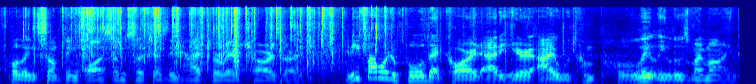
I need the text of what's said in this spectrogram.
pulling something awesome such as the Hyper Rare Charizard. And if I were to pull that card out of here, I would completely lose my mind.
